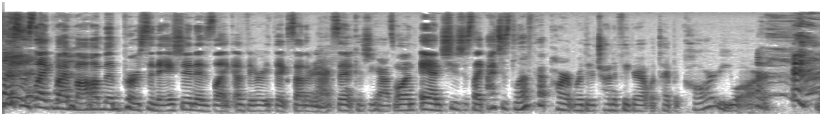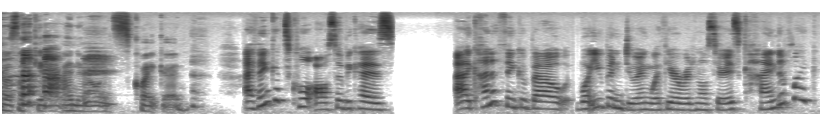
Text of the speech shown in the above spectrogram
this is like my mom impersonation is like a very thick Southern accent because she has one. And she's just like, I just love that part where they're trying to figure out what type of car you are. And I was like, yeah, I know. It's quite good. I think it's cool also because I kind of think about what you've been doing with your original series, kind of like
